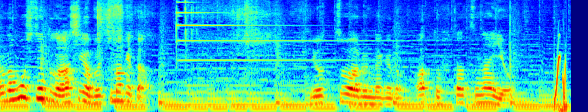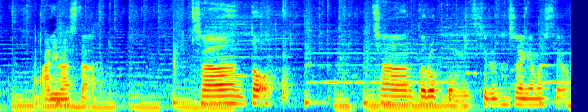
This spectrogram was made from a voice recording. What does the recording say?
七星テントの足がぶちまけた。4つはあるんだけどあと2つないよ。ありました。ちゃんとちゃんと6本見つけて差し上げましたよ。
